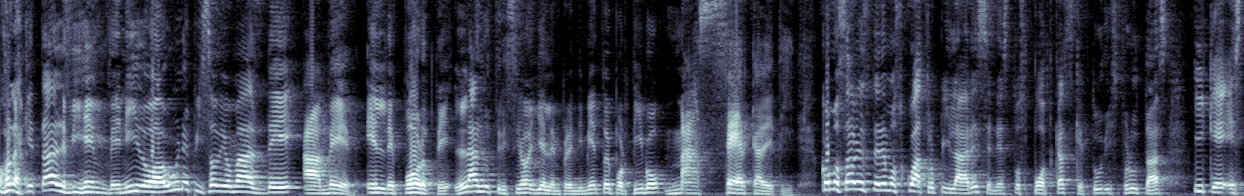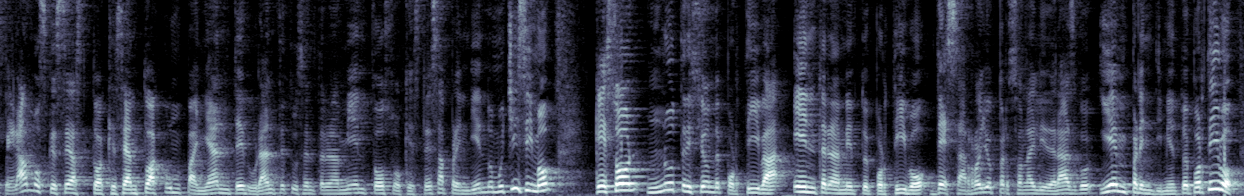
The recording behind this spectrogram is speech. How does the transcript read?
Hola, ¿qué tal? Bienvenido a un episodio más de AMED, el deporte, la nutrición y el emprendimiento deportivo más cerca de ti. Como sabes, tenemos cuatro pilares en estos podcasts que tú disfrutas y que esperamos que, seas tu, que sean tu acompañante durante tus entrenamientos o que estés aprendiendo muchísimo, que son nutrición deportiva, entrenamiento deportivo, desarrollo personal y liderazgo y emprendimiento deportivo.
